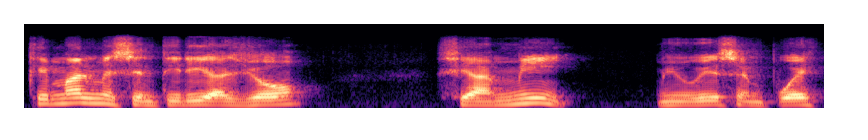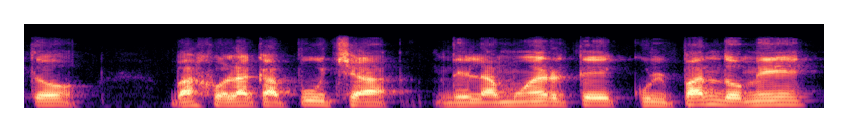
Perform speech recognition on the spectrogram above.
Qué mal me sentiría yo si a mí me hubiesen puesto bajo la capucha de la muerte culpándome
